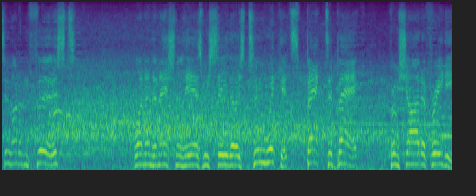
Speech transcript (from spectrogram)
201st one international here as we see those two wickets back-to-back from Shahid Afridi.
